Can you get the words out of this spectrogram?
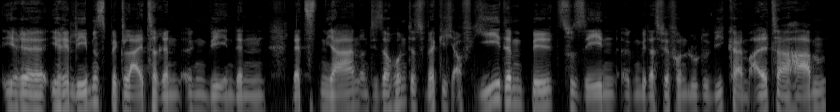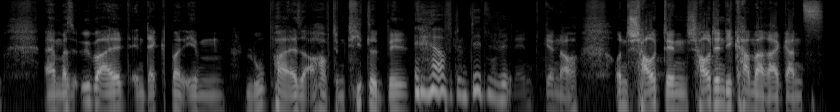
ihre, ihre Lebensbegleiterin irgendwie in den letzten Jahren. Und dieser Hund ist wirklich auf jedem Bild zu sehen, irgendwie, das wir von Ludovica im Alter haben. Ähm, also überall entdeckt man eben Lupa, also auch auf dem Titelbild. Ja, auf dem Titelbild. Genau. Und schaut den, schaut in die Kamera ganz,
